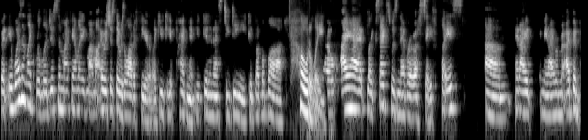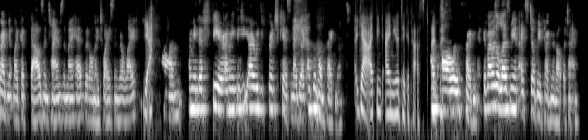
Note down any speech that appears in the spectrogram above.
But it wasn't like religious in my family. My mom, it was just there was a lot of fear. Like you could get pregnant, you'd get an STD, you could blah blah blah. Totally. So I had like sex was never a safe place. Um, and I, I mean, I remember I've been pregnant like a thousand times in my head, but only twice in real life. Yeah. Um, I mean, the fear, I mean, I would French kiss and I'd be like, I think I'm pregnant. Yeah. I think I need to take a test. I'm always pregnant. If I was a lesbian, I'd still be pregnant all the time.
